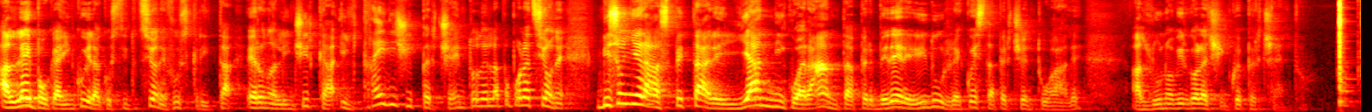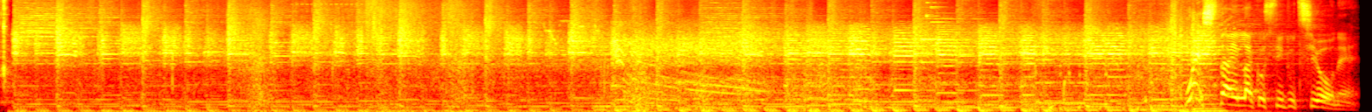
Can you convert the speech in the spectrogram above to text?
all'epoca in cui la Costituzione fu scritta erano all'incirca il 13% della popolazione. Bisognerà aspettare gli anni 40 per vedere ridurre questa percentuale all'1,5%. Questa è la Costituzione.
